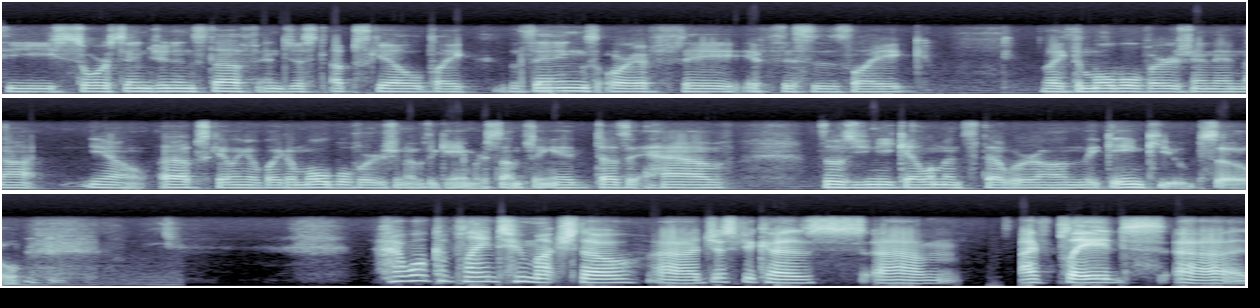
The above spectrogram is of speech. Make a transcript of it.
the source engine and stuff and just upscaled like the things or if they if this is like like the mobile version and not you know upscaling of like a mobile version of the game or something it doesn't have those unique elements that were on the GameCube so I won't complain too much though uh, just because um, I've played uh,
